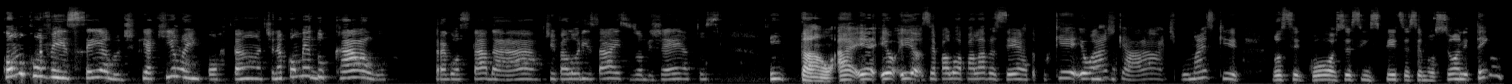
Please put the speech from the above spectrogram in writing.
como convencê-lo de que aquilo é importante, né? Como educá-lo para gostar da arte, valorizar esses objetos? Então, eu, eu, você falou a palavra certa, porque eu acho que a arte, por mais que você goste, você se inspire, você se emocione, tem um,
